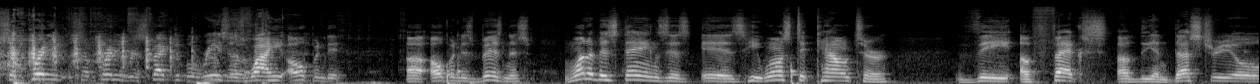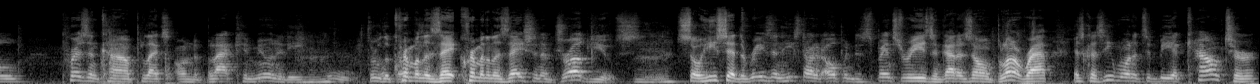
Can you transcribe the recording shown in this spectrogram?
some pretty some pretty respectable reasons why he opened it, uh, opened his business. One of his things is is he wants to counter the effects of the industrial prison complex on the black community through the criminaliza- criminalization of drug use. So he said the reason he started opening dispensaries and got his own blunt wrap is because he wanted to be a counter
